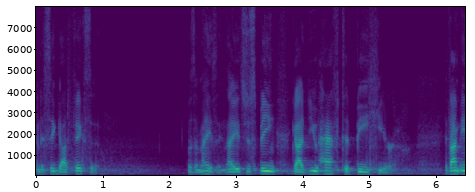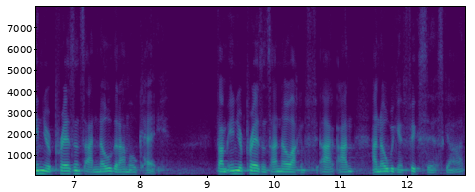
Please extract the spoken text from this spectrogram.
And to see God fix it was amazing. It's just being, God, you have to be here. If I'm in your presence, I know that I'm okay. If I'm in your presence, I know I can I, I, I know we can fix this, God.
